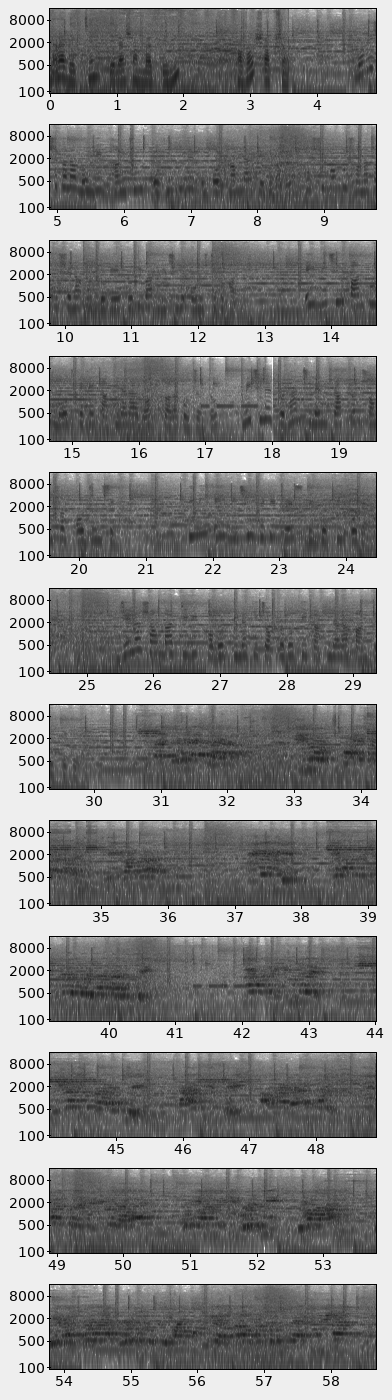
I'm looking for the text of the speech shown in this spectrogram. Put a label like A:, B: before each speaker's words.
A: আপনারা দেখছেন জেলা সংবাদ টিভি খবর সবসময়
B: মহেশতলা মন্দির ভাঙচুর ও হিন্দুদের উপর হামলার প্রতিবাদে পশ্চিমবঙ্গ সনাতন সেনা উদ্যোগে প্রতিবাদ মিছিল অনুষ্ঠিত হয়। এই মিছিল পানপুর মোড় থেকে কাকিনাড়া রথতলা পর্যন্ত। মিছিলের প্রধান ছিলেন প্রাক্তন সংসদ অর্জুন সিং। তিনি এই মিছিল থেকে প্রেস বিজ্ঞপ্তিও দেন। জেলা সংবাদ টিভি খবর পিনাকি চক্রবর্তী কাকিনাড়া পানপুর থেকে।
